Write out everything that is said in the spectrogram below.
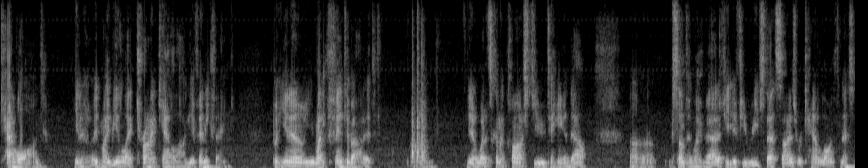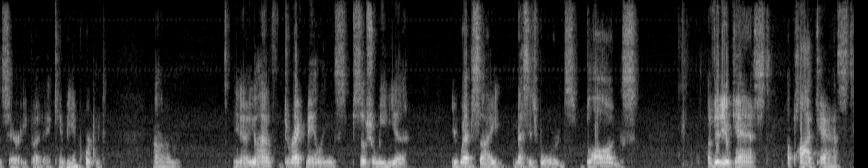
catalog. You know, it might be an electronic catalog, if anything. But, you know, you might think about it. Um, you know, what it's going to cost you to hand out uh, something like that if you if you reach that size where catalog is necessary. But it can be important. Um, you know, you'll have direct mailings, social media, your website, message boards, blogs, a video cast, a podcast,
